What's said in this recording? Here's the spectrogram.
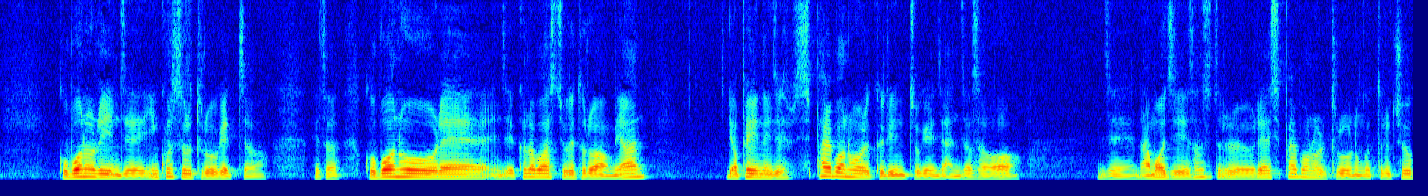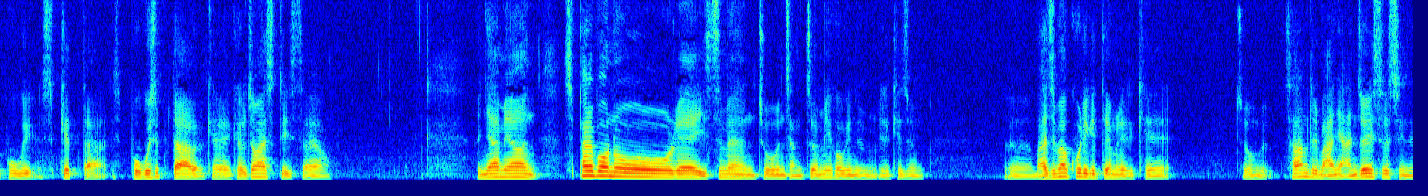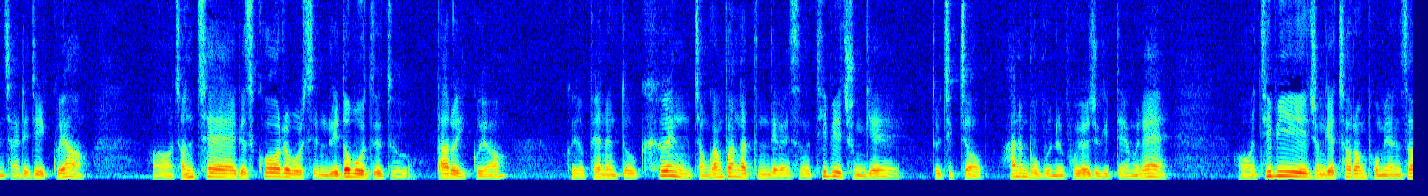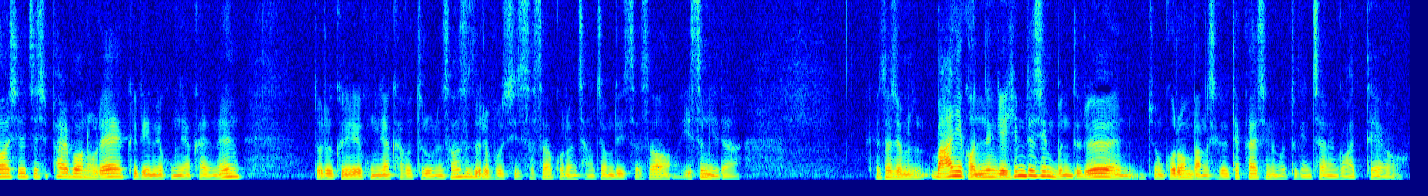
9번 홀이 이제 인코스로 들어오겠죠. 그래서 9번 홀에 이제 클럽하우스 쪽에 들어오면 옆에 있는 이제 18번 홀 그린 쪽에 이제 앉아서 이제 나머지 선수들의 18번 홀 들어오는 것들을 쭉 보고 싶겠다, 보고 싶다 그렇게 결정할 수도 있어요. 왜냐하면 18번 홀에 있으면 좋은 장점이 거긴 좀 이렇게 좀 어, 마지막 홀이기 때문에 이렇게 좀 사람들이 많이 앉아 있을 수 있는 자리도 있고요. 어, 전체 그 스코어를 볼 수 있는 리더보드도 따로 있고요. 그 옆에는 또 큰 전광판 같은 데가 있어서 TV 중계도 직접 하는 부분을 보여주기 때문에 어, TV 중계처럼 보면서 실제 18번 홀에 그린을 공략하는 또 그린을 공략하고 들어오는 선수들을 볼 수 있어서 그런 장점도 있어서 있습니다. 그래서 좀 많이 걷는 게 힘드신 분들은 좀 그런 방식을 택하시는 것도 괜찮은 것 같아요.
